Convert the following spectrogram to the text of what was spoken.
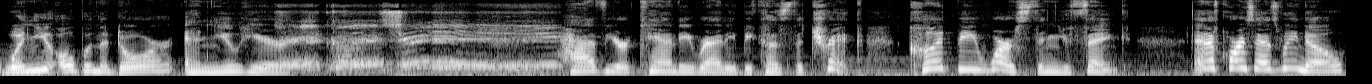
When you open the door and you hear, have your candy ready because the trick could be worse than you think. And of course, as we know,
